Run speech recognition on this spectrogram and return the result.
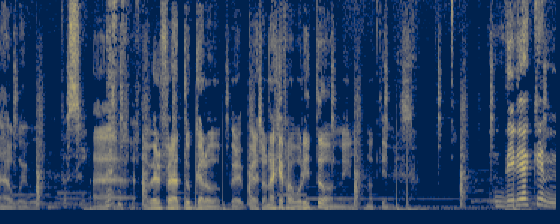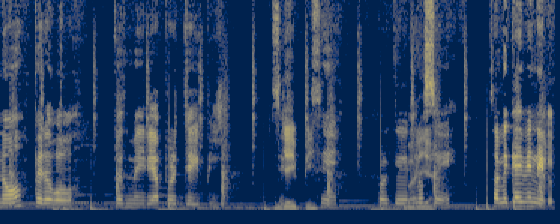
Ah, huevo. Pues sí. Ah, a ver, Fera, tú, Caro, ¿per- ¿personaje favorito o? No tienes. Diría que no, pero pues me iría por JP. Sí, JP. Sí, porque no sé. O sea, me cae bien el,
